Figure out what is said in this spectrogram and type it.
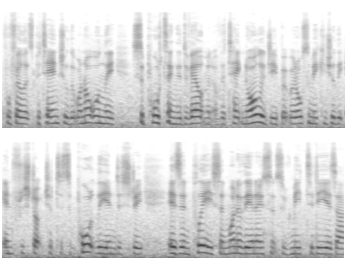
fulfil its potential that we're not only supporting the development of the technology, but we're also making sure the infrastructure to support the industry is in place. And one of the announcements we've made today is a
